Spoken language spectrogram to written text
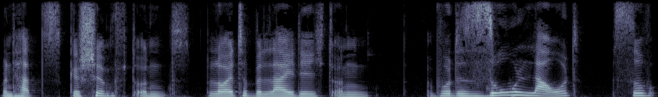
und hat geschimpft und Leute beleidigt und wurde so laut, so,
